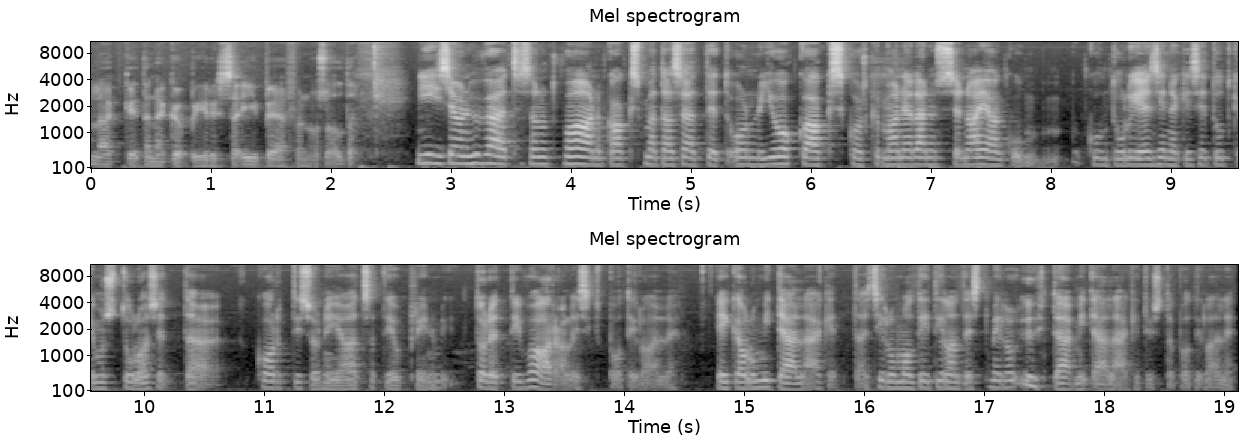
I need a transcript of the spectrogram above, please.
lääkkeitä näköpiirissä IPFn osalta. Niin, se on hyvä, että sä sanot vaan kaksi. Mä taas että on jo kaksi, koska mä oon elänyt sen ajan, kun, kun tuli ensinnäkin se tutkimustulos, että kortisoni ja atsatioprin todettiin vaarallisiksi potilaille, eikä ollut mitään lääkettä. Silloin me oltiin tilanteessa, että meillä ei ollut yhtään mitään lääkitystä potilaille.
